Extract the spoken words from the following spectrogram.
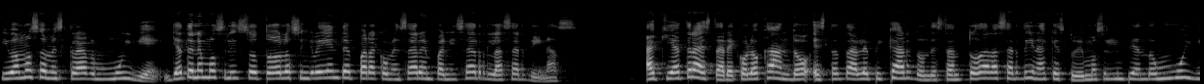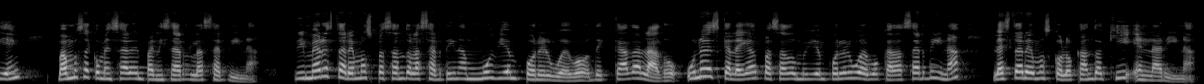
y vamos a mezclar muy bien. Ya tenemos listo todos los ingredientes para comenzar a empanizar las sardinas. Aquí atrás estaré colocando esta tabla picar donde están todas las sardinas que estuvimos limpiando muy bien. Vamos a comenzar a empanizar la sardina. Primero estaremos pasando la sardina muy bien por el huevo de cada lado. Una vez que la haya pasado muy bien por el huevo, cada sardina la estaremos colocando aquí en la harina.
